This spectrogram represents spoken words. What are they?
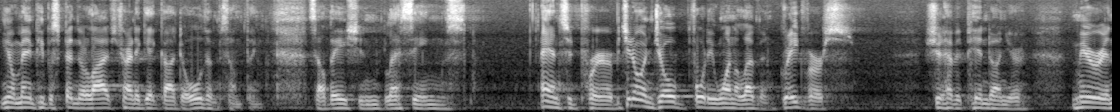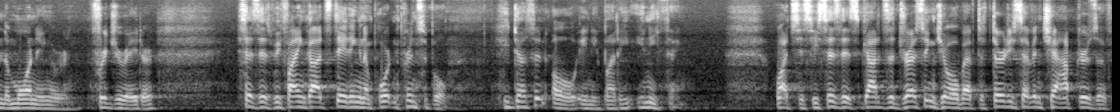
You know, many people spend their lives trying to get God to owe them something salvation, blessings, answered prayer. But you know, in Job 41 11, great verse, should have it pinned on your mirror in the morning or refrigerator. It says as we find God stating an important principle He doesn't owe anybody anything. Watch this. He says this God's addressing Job after 37 chapters of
